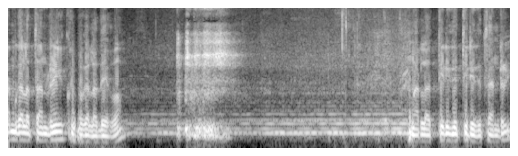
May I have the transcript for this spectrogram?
ప్రేమగల తండ్రి కృపగల దేవ. మరలా తిరిగి తిరిగి తండ్రి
